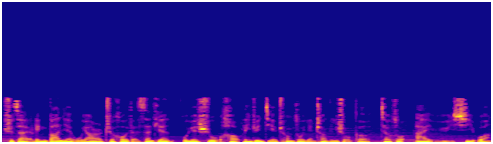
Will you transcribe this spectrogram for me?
是在零八年五幺二之后的三天，五月十五号林俊杰创作演唱的一首歌，叫做《爱与希望》。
